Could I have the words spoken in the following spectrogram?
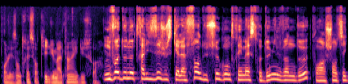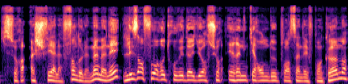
pour les entrées-sorties du matin et du soir. Une voie de neutraliser jusqu'à la fin du second trimestre 2022, pour un chantier qui sera achevé à la fin de la même année. Les infos à retrouver d'ailleurs sur rn42.sanef.com.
